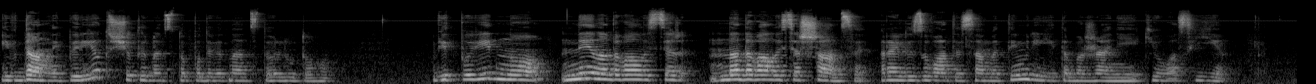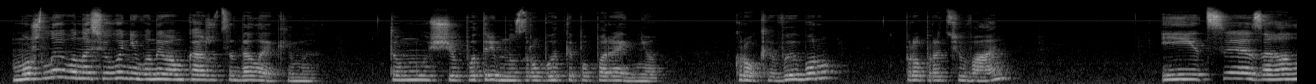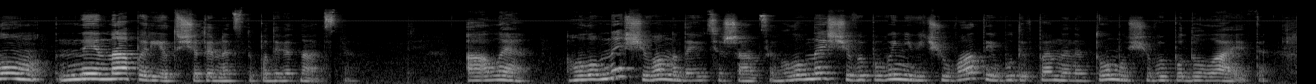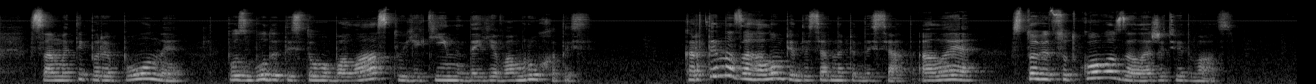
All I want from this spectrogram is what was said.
і в даний період з 14 по 19 лютого відповідно, не надавалися, надавалися шанси реалізувати саме ті мрії та бажання, які у вас є. Можливо, на сьогодні вони вам кажуться далекими, тому що потрібно зробити попередньо кроки вибору, пропрацювань. І це загалом не на період з 14 по 19. Але головне, що вам надаються шанси. Головне, що ви повинні відчувати і бути впевнені в тому, що ви подолаєте саме ті перепони, позбудетесь того баласту, який не дає вам рухатись. Картина загалом 50 на 50, але 100% залежить від вас.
